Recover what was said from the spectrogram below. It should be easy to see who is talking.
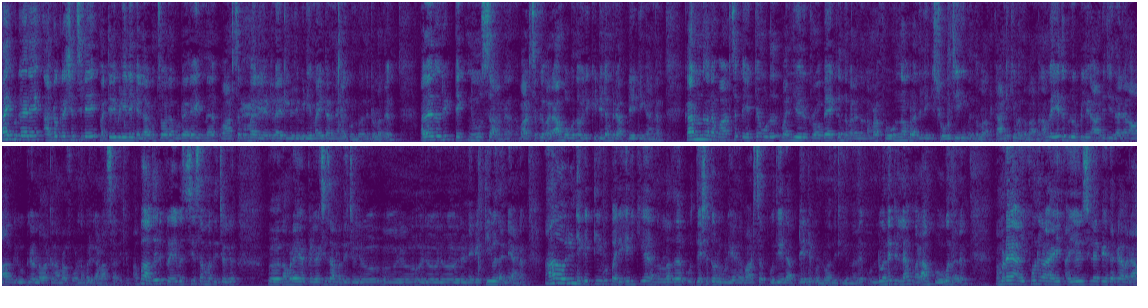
Speaker 1: Hi കൂട്ടുകാരെ ആൻഡോ ആൻഡോക്രേഷൻസിലെ മറ്റൊരു വീഡിയോയിലേക്ക് എല്ലാവർക്കും സ്വാഗതം. കൂട്ടുകാരെ ഇന്ന് വാട്സപ്പുമായി റിലേറ്റഡ് ആയിട്ടുള്ള ഒരു വീഡിയോ ആയിട്ടാണ് ഞങ്ങൾ കൊണ്ടുവന്നിട്ടുള്ളത്. അതായത് ഒരു ടെക് ന്യൂസ് ആണ്. വാട്സപ്പിൽ വരാൻ പോകുന്ന ഒരു കിടിലം ഒരു അപ്ഡേറ്റിംഗ് ആണ്. കാരണം എന്ന് പറഞ്ഞാൽ വാട്സപ്പിൽ ഏറ്റവും കൂടുതൽ വലിയൊരു ഡ്രോബാക്ക് എന്ന് പറയുന്നത് നമ്മുടെ ഫോൺ നമ്പർ അതിലേക്ക് ഷോ ചെയ്യും എന്നുള്ളതാണ് കാണിക്കും എന്നുള്ളതാണ്. നമ്മൾ ഏത് ഗ്രൂപ്പിൽ ആഡ് ചെയ്താലും ആ ഗ്രൂപ്പിലുള്ളവർക്ക് നമ്മുടെ ഫോൺ നമ്പർ കാണാൻ സാധിക്കും. അപ്പോൾ അതൊരു പ്രൈവസി സംബന്ധിച്ചൊരു നമ്മുടെ പ്രൈവസി സംബന്ധിച്ച് ഒരു ഒരു ഒരു ഒരു ഒരു നെഗറ്റീവ് തന്നെയാണ്. ആ ഒരു നെഗറ്റീവ് പരിഹരിക്കുക എന്നുള്ളത് ഉദ്ദേശത്തോടു കൂടിയാണ് വാട്സപ്പ് പുതിയൊരു അപ്ഡേറ്റ് കൊണ്ടുവന്നിരിക്കുന്നത്. കൊണ്ടുവന്നിട്ടില്ല വരാൻ പോകുന്നത്. നമ്മുടെ ഐഫോണുകൾ ഐ ഐ എസിലൊക്കെ ഇതൊക്കെ വരാ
